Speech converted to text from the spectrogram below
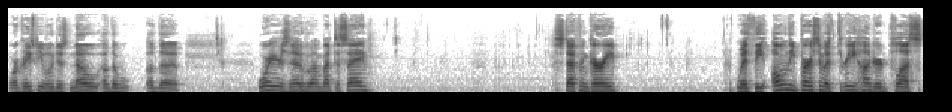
or at least people who just know of the of the Warriors, know who I'm about to say. Stephen Curry with the only person with 300 plus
